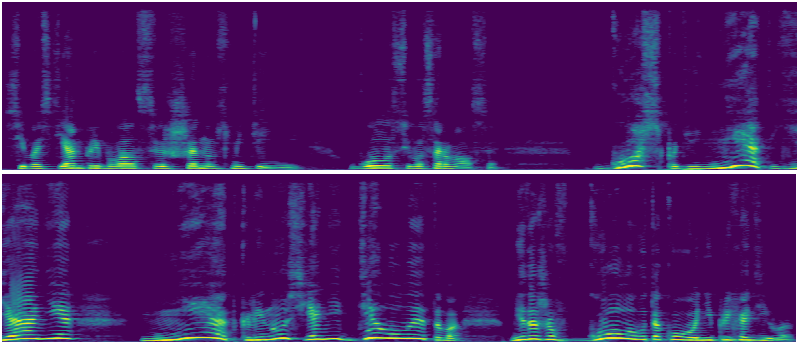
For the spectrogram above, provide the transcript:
Себастьян пребывал в совершенном смятении. Голос его сорвался. «Господи, нет, я не...» «Нет, клянусь, я не делал этого! Мне даже в голову такого не приходило!»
